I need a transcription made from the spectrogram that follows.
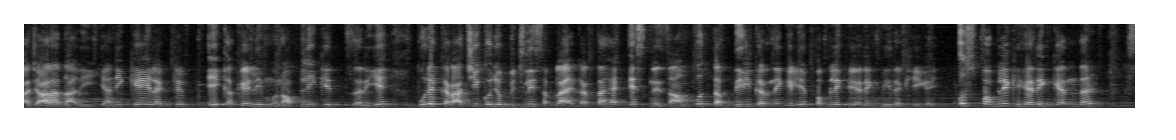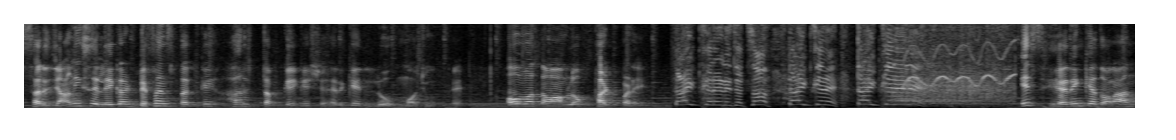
अजारादारी, यानी के इलेक्ट्रिक एक अकेली मोनोपली के ज़रिए पूरे कराची को जो बिजली सप्लाई करता है, इस निज़ाम को तब्दील करने के लिए पब्लिक हियरिंग भी रखी गई। उस पब्लिक हियरिंग के अंदर सरजानी से लेकर डिफेंस तक के हर तबके के शहर के लोग मौजूद थे और वह तमाम लोग फट पड़े। टाइट करें टाइट करें टाइट करें इस हियरिंग के दौरान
